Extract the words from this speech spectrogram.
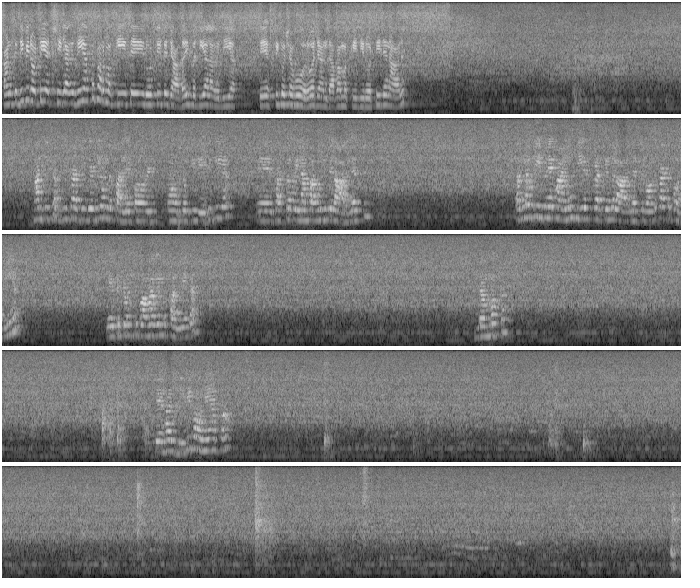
ਕਣਕ ਦੀ ਵੀ ਰੋਟੀ ਅੱਛੀ ਲੱਗਦੀ ਆ ਤੇ ਪਰ ਮੱਕੀ ਤੇ ਰੋਟੀ ਤੇ ਜ਼ਿਆਦਾ ਹੀ ਵਧੀਆ ਲੱਗਦੀ ਆ। ਟੇਸਟ ਹੀ ਕੁਛ ਹੋਰ ਹੋ ਜਾਂਦਾ ਵਾ ਮੱਕੀ ਦੀ ਰੋਟੀ ਦੇ ਨਾਲ। ਹਾਂਜੀ, ਸਬਜ਼ੀ ਸਾਡੀ ਜਿਹੜੀ ਹੁਣ ਮਸਾਲੇ ਪਾਉਣ ਪਾਉਣ ਜੋਗੀ ਵੇਚ ਗਈ ਆ। ਤੇ ਸਭ ਤੋਂ ਪਹਿਲਾਂ ਪਾਉਂਗੀ ਤੇ ਲਾਲ ਮਿਰਚ। ਅਰਨਵਦੀਪ ਨੇ ਖਾਣੀ ਹੁੰਦੀ ਇਸ ਕਰਕੇ ਮੈਂ ਲਾਲ ਮਿਰਚ ਬਹੁਤ ਘੱਟ ਪਾਉਣੀ ਆ। ਇੱਕ ਚਮਚ ਪਾਵਾਂਗੇ ਮਸਾਲੇ ਦਾ। ਨਮਕ। ਤੇ ਹਲਦੀ ਵੀ ਪਾਉਣੇ ਆਪਾਂ।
